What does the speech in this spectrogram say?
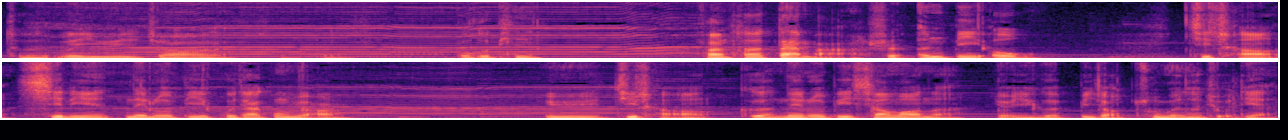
这个位于叫不会拼，反正它的代码是 NBO。机场西临内罗毕国家公园。与机场隔内罗毕相望呢，有一个比较著名的酒店，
